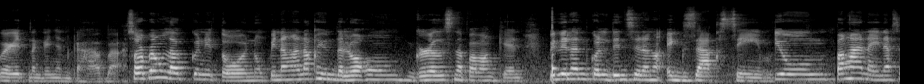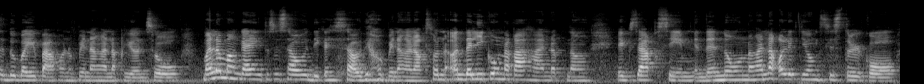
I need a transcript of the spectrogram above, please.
wear it na ganyan kahaba. Sobrang love ko nito. Nung pinanganak yung dalawa kong girls na pamangkin, pinilan ko din sila ng exact same. Yung panganay, nasa Dubai pa ako nung pinanganak yon So, malamang galing to sa Saudi kasi Saudi ako pinanganak. So, ang dali kong nakahanap ng exact same. And then, nung nanganak ulit yung sister ko,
